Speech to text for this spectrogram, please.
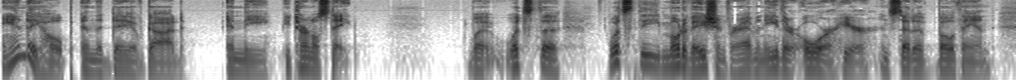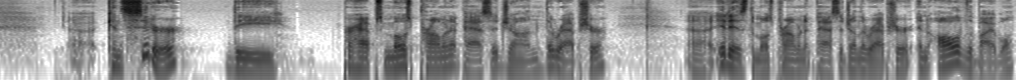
and a hope in the day of God in the eternal state. What what's the what's the motivation for having either or here instead of both and? Uh, consider the perhaps most prominent passage on the rapture. Uh, it is the most prominent passage on the rapture in all of the Bible.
